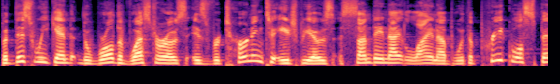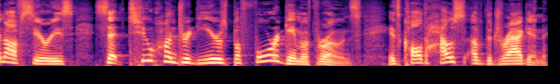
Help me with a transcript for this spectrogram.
but this weekend, The World of Westeros is returning to HBO's Sunday night lineup with a prequel spin off series set 200 years before Game of Thrones. It's called House of the Dragon.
